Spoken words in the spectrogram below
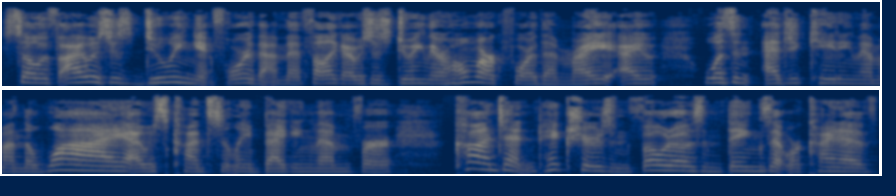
So, if I was just doing it for them, it felt like I was just doing their homework for them, right? I wasn't educating them on the why. I was constantly begging them for content and pictures and photos and things that were kind of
